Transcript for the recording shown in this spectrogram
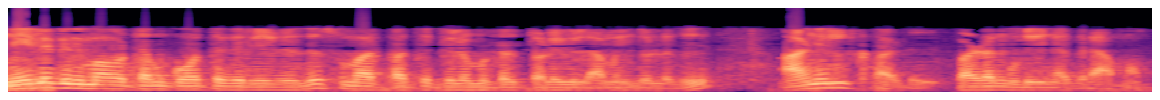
நீலகிரி மாவட்டம் கோத்தகிரியிலிருந்து சுமார் பத்து கிலோமீட்டர் தொலைவில் அமைந்துள்ளது அணில்காடு பழங்குடியின கிராமம்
